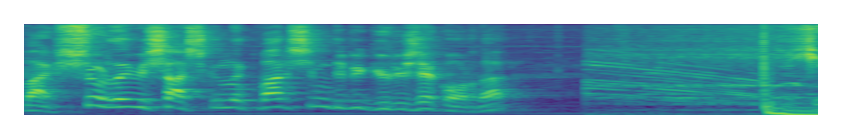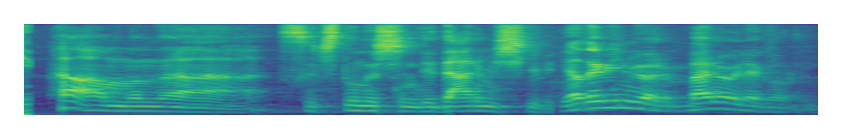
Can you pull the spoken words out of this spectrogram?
Bak şurada bir şaşkınlık var şimdi bir gülecek orada. Amına sıçtınız şimdi dermiş gibi. Ya da bilmiyorum ben öyle gördüm.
